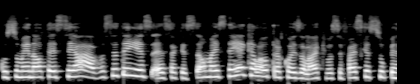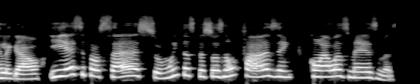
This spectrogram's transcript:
costuma enaltecer, ah, você tem essa questão, mas tem aquela outra coisa lá que você faz que é super legal. E esse processo, muitas pessoas não fazem com elas mesmas.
